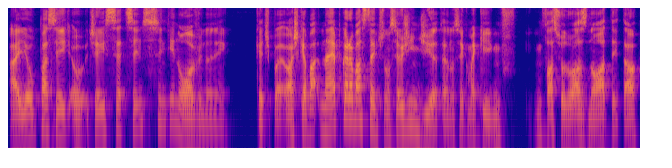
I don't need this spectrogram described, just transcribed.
Aí eu passei, eu tirei 769 no Enem. Que é tipo, eu acho que é na época era bastante, não sei hoje em dia, tá? Eu Não sei como é que inf- inflacionou as notas e tal.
